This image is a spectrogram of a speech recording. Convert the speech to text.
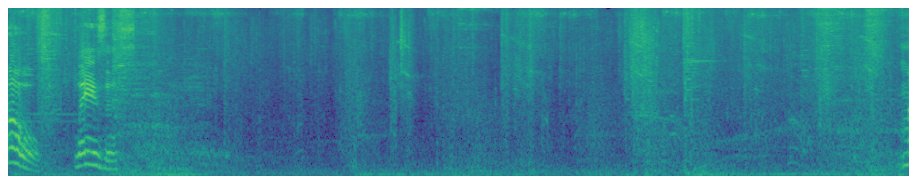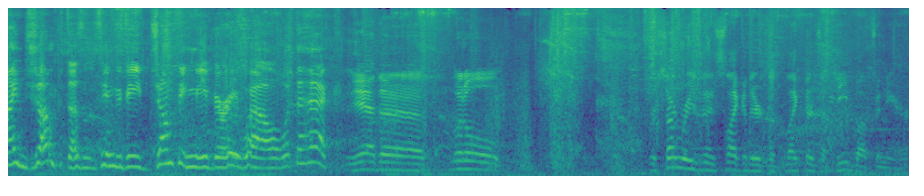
Oh, blazes. my jump doesn't seem to be jumping me very well. What the heck? Yeah, the little. For some reason, it's like there's a, like there's a debuff in here.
